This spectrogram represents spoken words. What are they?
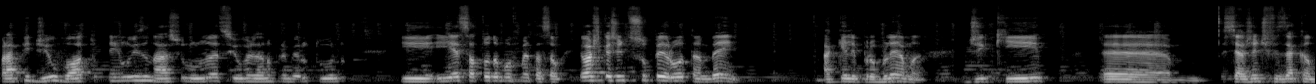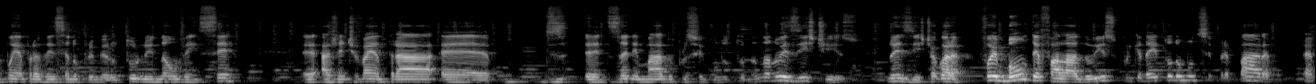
para pedir o voto em Luiz Inácio Lula da Silva já no primeiro turno e, e essa toda movimentação. Eu acho que a gente superou também aquele problema de que é, se a gente fizer campanha para vencer no primeiro turno e não vencer, é, a gente vai entrar é, des, é, desanimado para o segundo turno. Não, não existe isso. Não existe. Agora, foi bom ter falado isso, porque daí todo mundo se prepara. Né?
